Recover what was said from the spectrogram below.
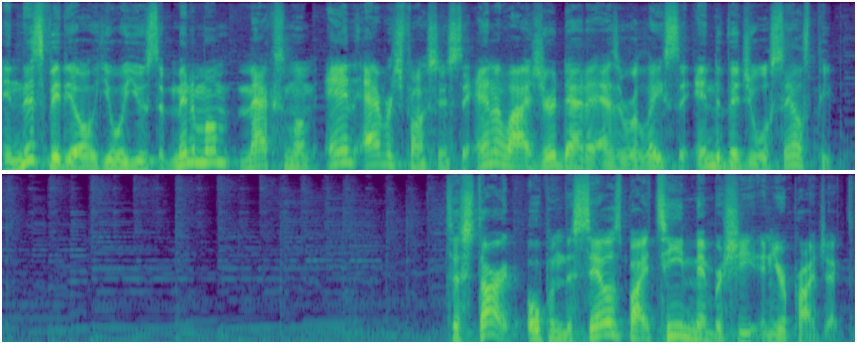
In this video, you will use the minimum, maximum, and average functions to analyze your data as it relates to individual salespeople. To start, open the Sales by Team member sheet in your project.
